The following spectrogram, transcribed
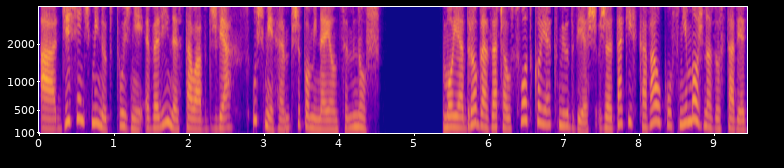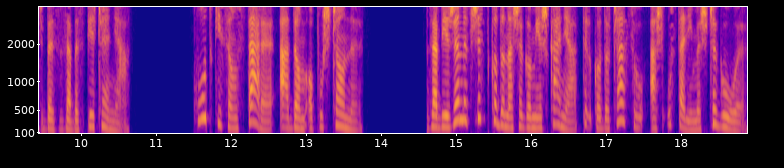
a dziesięć minut później Ewelinę stała w drzwiach z uśmiechem przypominającym nóż. Moja droga zaczął słodko jak miód wiesz, że takich kawałków nie można zostawiać bez zabezpieczenia. Kłódki są stare, a dom opuszczony. Zabierzemy wszystko do naszego mieszkania tylko do czasu, aż ustalimy szczegóły.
